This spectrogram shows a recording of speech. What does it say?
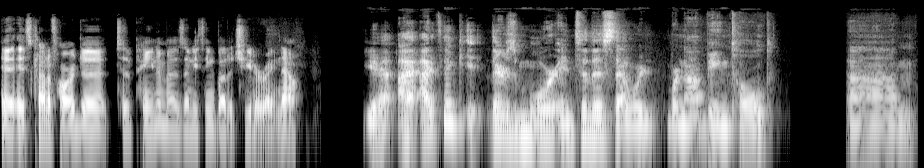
it, it's kind of hard to to paint him as anything but a cheater right now. Yeah, I, I think it, there's more into this that we're we're not being told. Um,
